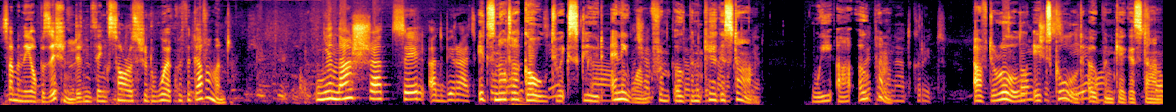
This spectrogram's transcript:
Some in the opposition didn't think Soros should work with the government. It's not our goal to exclude anyone from Open Kyrgyzstan. We are open. After all, it's called Open Kyrgyzstan.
